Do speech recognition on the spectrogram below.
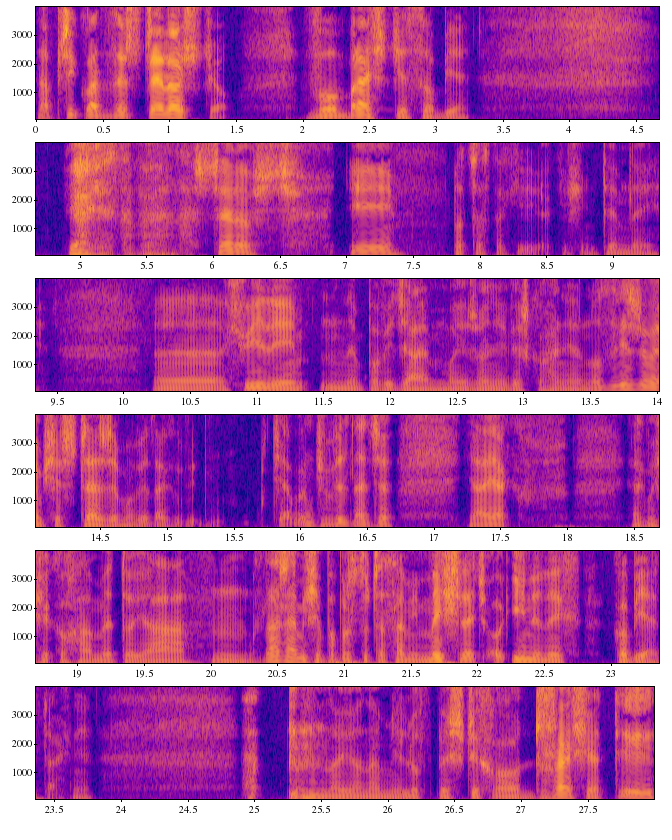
Na przykład ze szczerością. Wyobraźcie sobie, ja się zdobyłem na szczerość i podczas takiej jakiejś intymnej e, chwili powiedziałem mojej żonie, wiesz kochanie, no zwierzyłem się szczerze, mówię tak, chciałbym ci wyznać, że ja jak, jak my się kochamy, to ja, hmm, zdarza mi się po prostu czasami myśleć o innych kobietach, nie? No i ona mnie luf pyszczycho, drze się, ty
